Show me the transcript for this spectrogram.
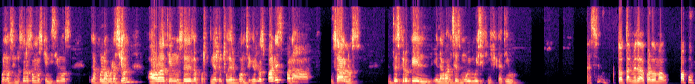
bueno, si nosotros somos quien hicimos la colaboración, ahora tienen ustedes la oportunidad de poder conseguir los pares para usarlos. Entonces creo que el, el avance es muy, muy significativo. Totalmente de acuerdo, Mau. Papu.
